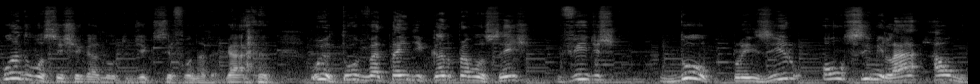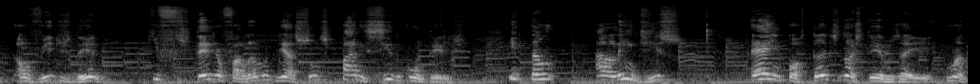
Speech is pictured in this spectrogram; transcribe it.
Quando você chegar no outro dia que você for navegar, o YouTube vai estar indicando para vocês vídeos do Play Zero ou similar ao, ao vídeos dele, que estejam falando de assuntos parecidos com o deles. Então, além disso, é importante nós termos aí uma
